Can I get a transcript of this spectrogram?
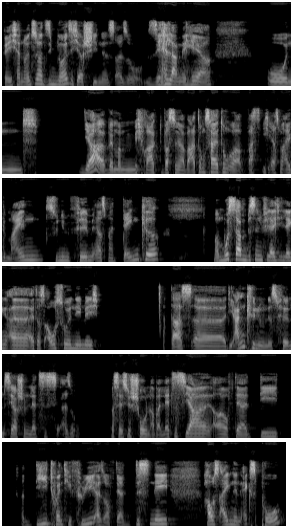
welcher 1997 erschienen ist, also sehr lange her. Und ja, wenn man mich fragt, was für eine Erwartungshaltung oder was ich erstmal allgemein zu dem Film erstmal denke, man muss da ein bisschen vielleicht äh, etwas ausholen, nämlich dass äh, die Ankündigung des Films ja schon letztes, also was heißt ja schon, aber letztes Jahr auf der D, D23, also auf der Disney hauseigenen Expo,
